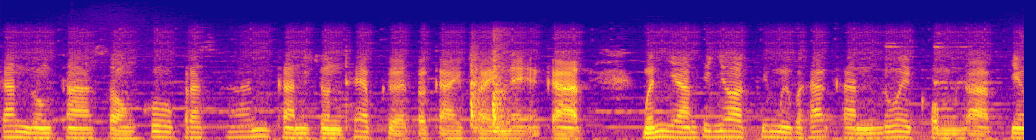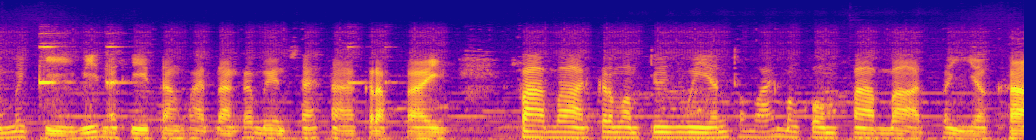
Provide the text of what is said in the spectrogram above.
กั้นดวงตาสองคู่ประสานกันจนแทบเกิดประกายไฟในอากาศ เหมือนยามที่ยอดที่มือประทะกันด้วยคมดาบเพียงไม่กี่วินาทีต่างฝ่ายต่างก็เบนสายตากลับไปฝ่าบาทกระหม่อมจือเวียนถวายบังคมฝ่าบาทพระยาค่ะ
